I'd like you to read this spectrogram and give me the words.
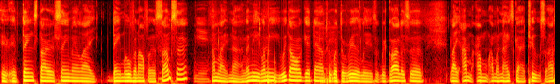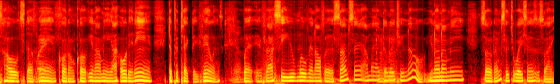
if, if things started seeming like they moving off of assumption, Yeah. I'm like, nah. Let me let me. We gonna get down Mm-hmm. to what the real is, regardless of. Like I'm, I'm, I'm a nice guy too, so I hold stuff in, quote unquote. You know what I mean? I hold it in to protect their feelings. But if I see you moving off of assumption, I'm gonna have to Mm-hmm. let you know. You know what I mean? So them situations, it's like,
